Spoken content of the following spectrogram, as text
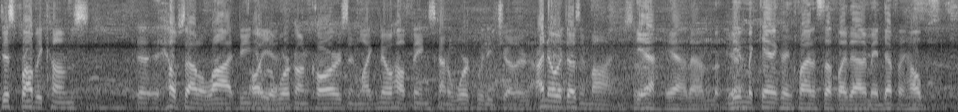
this probably comes, uh, helps out a lot being Oh, able yeah. to work on cars and like know how things kind of work with each other. I know it doesn't mine. So. Yeah, yeah. No, Yeah. Being mechanically inclined and stuff like that, I mean, it definitely helps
